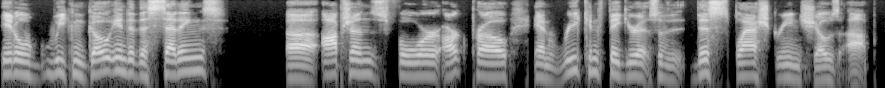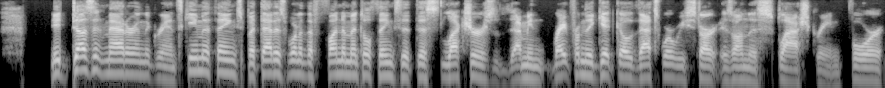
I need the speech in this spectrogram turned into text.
It'll we can go into the settings uh, options for Arc Pro and reconfigure it so that this splash screen shows up. It doesn't matter in the grand scheme of things, but that is one of the fundamental things that this lecture, I mean, right from the get go, that's where we start is on this splash screen for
